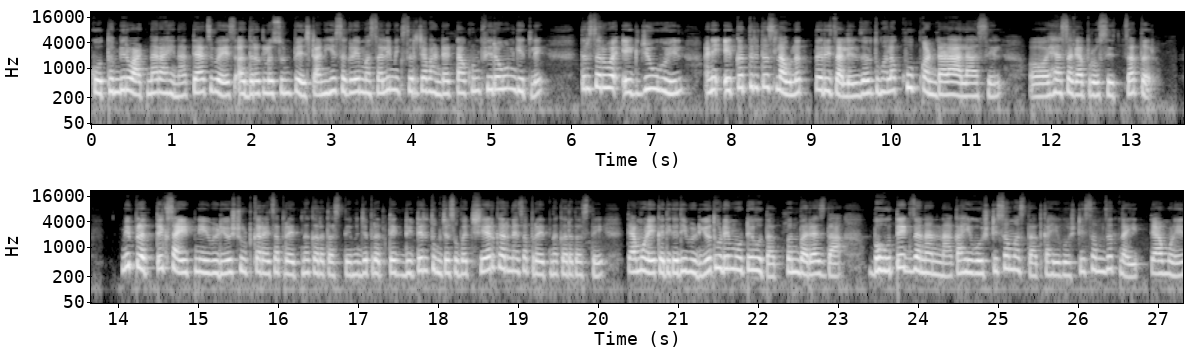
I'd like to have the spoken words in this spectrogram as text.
कोथिंबीर वाटणार आहे ना त्याच वेळेस अद्रक लसूण पेस्ट आणि हे सगळे मसाले मिक्सरच्या भांड्यात टाकून फिरवून घेतले तर सर्व एकजीव होईल आणि एकत्रितच लावलं तरी चालेल. जर तुम्हाला खूप कंटाळा आला असेल ह्या सगळ्या प्रोसेसचा तर. मी प्रत्येक साईटने व्हिडिओ शूट करायचा प्रयत्न करत असते. म्हणजे प्रत्येक डिटेल तुमच्यासोबत शेअर करण्याचा प्रयत्न करत असते. त्यामुळे कधीकधी व्हिडिओ थोडे मोठे होतात पण बऱ्याचदा बहुतेक जणांना काही गोष्टी समजतात काही गोष्टी समजत नाहीत. त्यामुळे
